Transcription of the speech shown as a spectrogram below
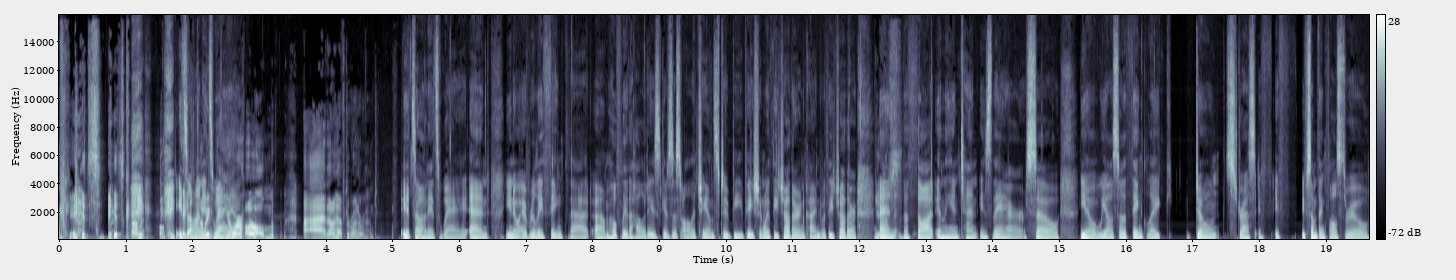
It's it's coming. It's on coming its to way. your home. I don't have to run around. It's on its way. And, you know, I really think that um, hopefully the holidays gives us all a chance to be patient with each other and kind with each other. Yes. And the thought and the intent is there. So, you know, we also think like, don't stress if, if, if something falls through,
